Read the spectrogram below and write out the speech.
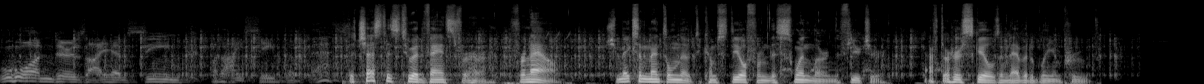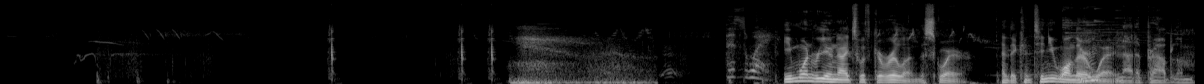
Wonders I have seen, but I save the best. The chest is too advanced for her, for now. She makes a mental note to come steal from this swindler in the future, after her skills inevitably improve. This way. Imoen reunites with Gorilla in the square, and they continue on their hmm? way. Not a problem.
